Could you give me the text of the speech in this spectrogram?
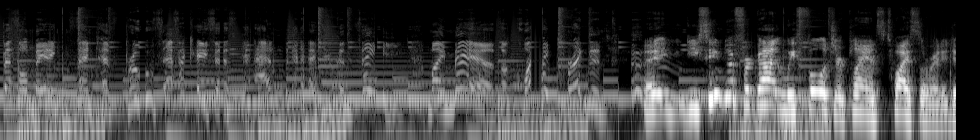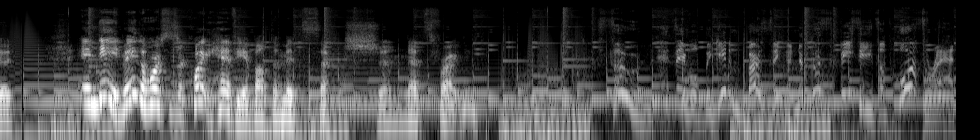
special mating scent has proved efficacious, and, as you can see, my mares are quite pregnant. uh, you seem to have forgotten we fooled your plans twice already, dude. Indeed, many of the horses are quite heavy about the midsection. That's frightening. Soon, they will begin birthing a new species of horse rat.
